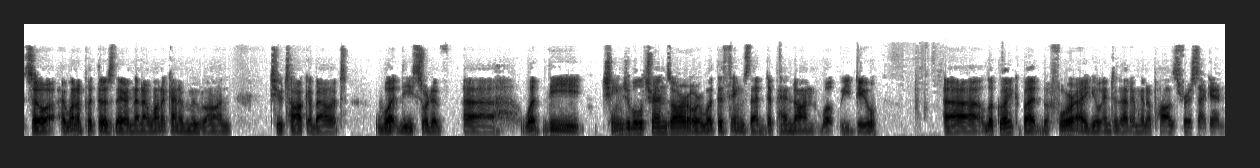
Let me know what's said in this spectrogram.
so i want to put those there and then i want to kind of move on to talk about what the sort of uh, what the changeable trends are or what the things that depend on what we do uh, look like. But before I go into that, I'm going to pause for a second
